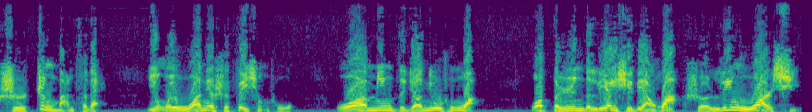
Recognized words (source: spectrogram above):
是正版磁带。因为我呢是最清楚，我名字叫牛崇旺，我本人的联系电话是零五二七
